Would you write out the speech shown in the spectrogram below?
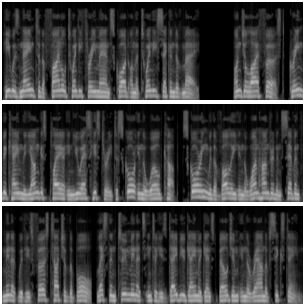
He was named to the final 23-man squad on the 22nd of May. On July 1, Green became the youngest player in U.S. history to score in the World Cup, scoring with a volley in the 107th minute with his first touch of the ball, less than two minutes into his debut game against Belgium in the round of 16.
